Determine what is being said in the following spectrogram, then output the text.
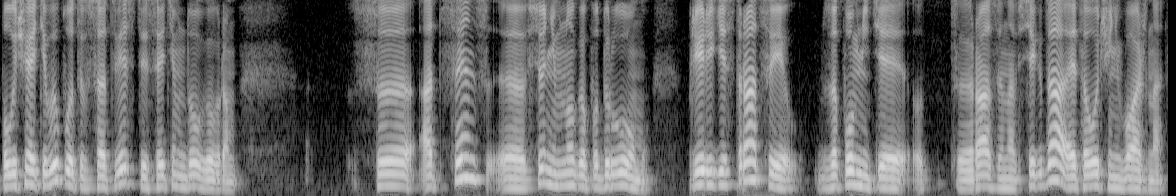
получаете выплаты в соответствии с этим договором. С AdSense все немного по-другому. При регистрации, запомните раз и навсегда, это очень важно,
